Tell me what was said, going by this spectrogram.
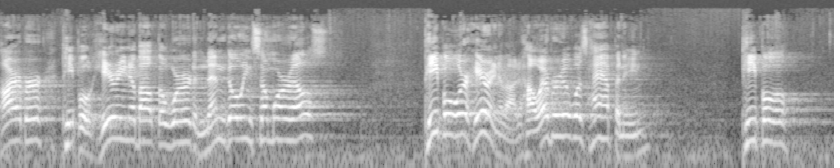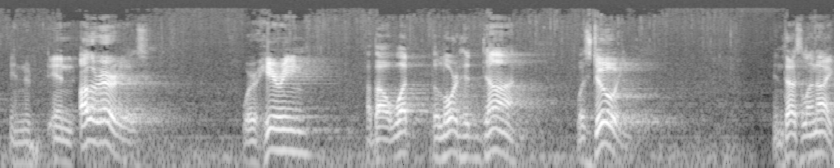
harbor, people hearing about the word and then going somewhere else. People were hearing about it. However, it was happening, people in, in other areas, we're hearing about what the Lord had done, was doing in Thessalonica.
